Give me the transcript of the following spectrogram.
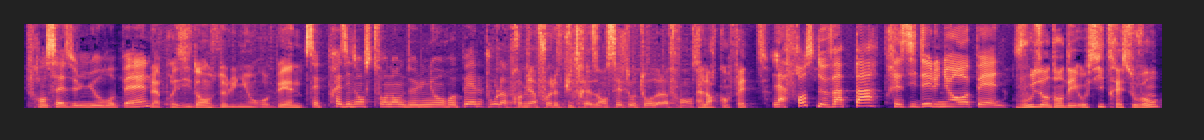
française de l'Union européenne. La présidence de l'Union européenne. Cette présidence tournante de l'Union européenne. Pour la première fois depuis 13 ans, c'est au tour de la France. Alors qu'en fait, La France ne va pas présider l'Union européenne. vous entendez aussi très souvent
